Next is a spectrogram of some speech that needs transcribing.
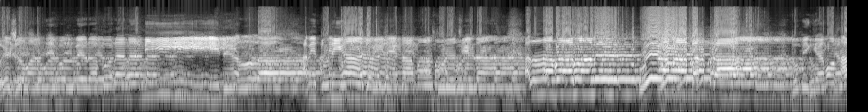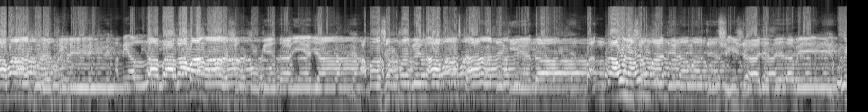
ওই সময় দুনিয়া জমিনে নামাজ পড়েছিলাম। আল্লাহ বাবা ও আমার বান্দা তুমি কেমন নামাজ পড়েছিলে? আল্লাহ আমার সম্মুখে দাঁড়িয়ে যা। আমার সম্মুখে নামাজটা দেখিয়ে দাও। বান্দা ওই সময় নামাজে সিজা যেতে যাবে, ওই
